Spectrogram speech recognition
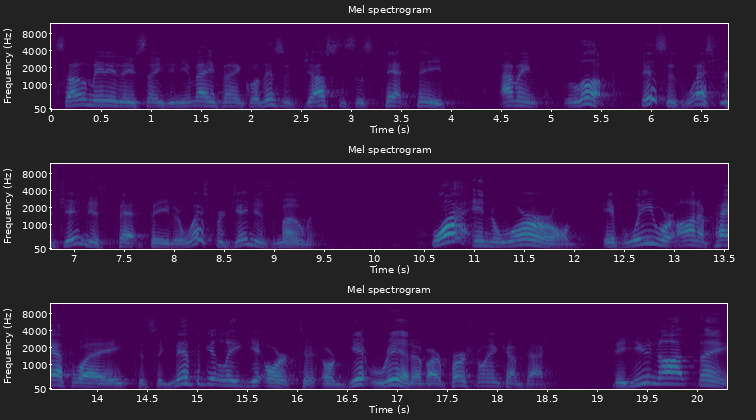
so many of these things, and you may think, well, this is Justice's pet peeve. I mean, look, this is West Virginia's pet peeve and West Virginia's moment. What in the world, if we were on a pathway to significantly get or to or get rid of our personal income tax, do you not think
